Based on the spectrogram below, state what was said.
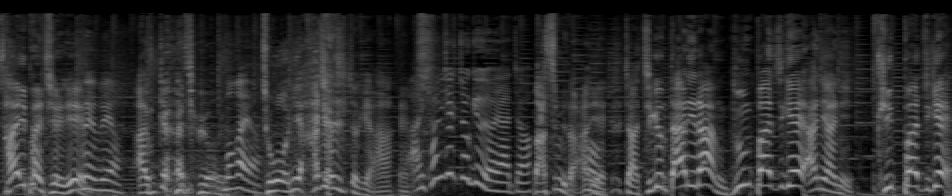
4287님. 왜 왜요? 아, 웃겨가지고. 뭐가요? 조언이 아주 현실적이야. 예. 아 현실적이어야죠. 맞습니다. 어. 예. 자, 지금 딸이랑 눈 빠지게, 아니, 아니, 귀 빠지게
